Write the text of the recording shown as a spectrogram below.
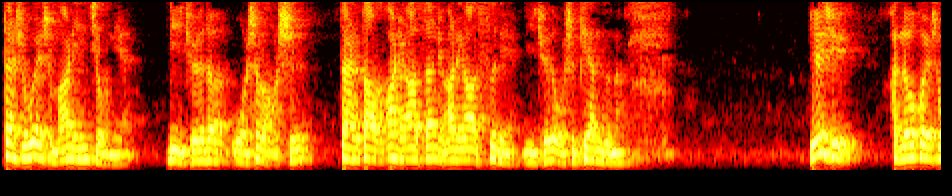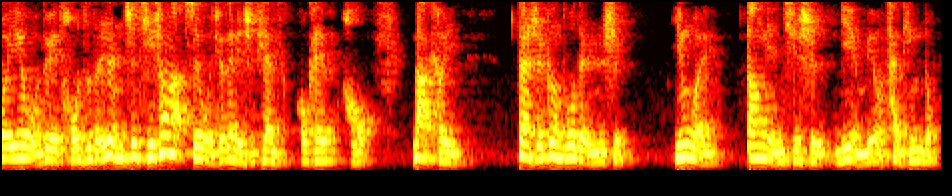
但是为什么二零一九年你觉得我是老师，但是到了二零二三年、二零二四年，你觉得我是骗子呢？也许很多人会说，因为我对投资的认知提升了，所以我觉得你是骗子。OK，好，那可以。但是更多的人是因为。当年其实你也没有太听懂，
